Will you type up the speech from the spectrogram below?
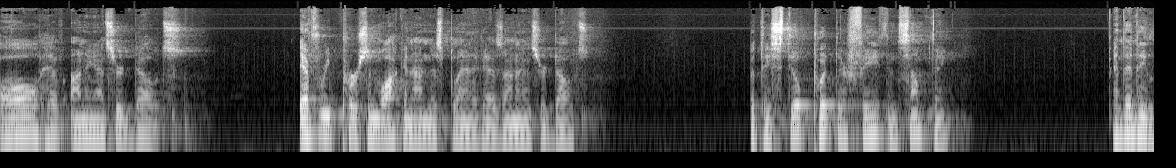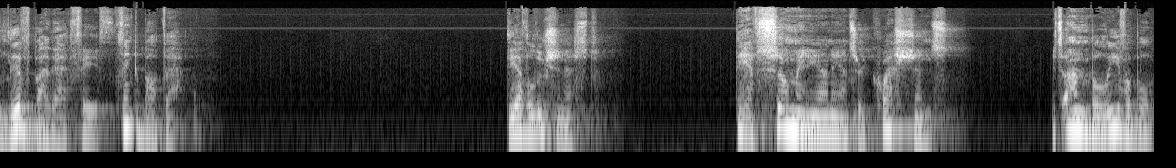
all have unanswered doubts. Every person walking on this planet has unanswered doubts. But they still put their faith in something. And then they live by that faith. Think about that. The evolutionist. They have so many unanswered questions. It's unbelievable.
